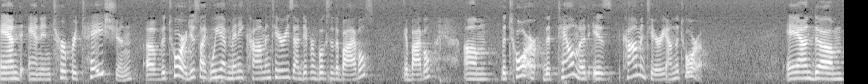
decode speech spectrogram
and an interpretation of the Torah. Just like we have many commentaries on different books of the Bibles, the Bible, um, the Torah, the Talmud is commentary on the Torah. And um,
